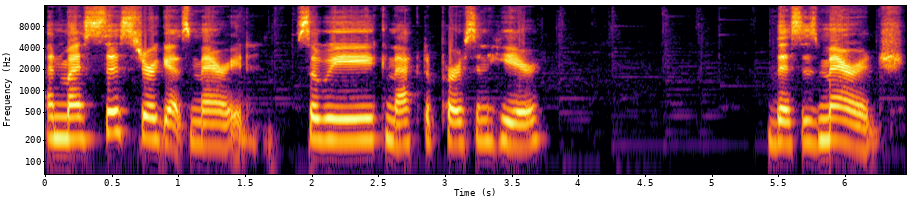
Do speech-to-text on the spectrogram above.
And my sister gets married. So we connect a person here. This is marriage.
